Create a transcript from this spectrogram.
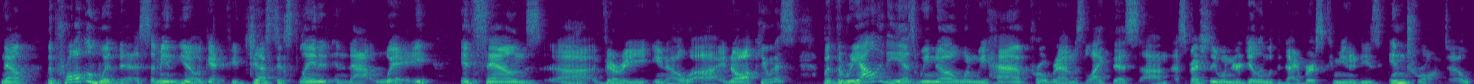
Now, the problem with this, I mean, you know, again, if you just explain it in that way, it sounds uh, very, you know, uh, innocuous. But the reality, as we know, when we have programs like this, um, especially when you're dealing with the diverse communities in Toronto,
